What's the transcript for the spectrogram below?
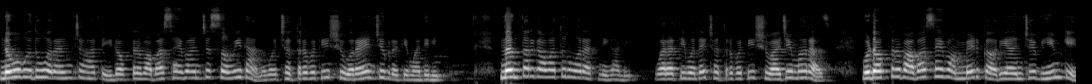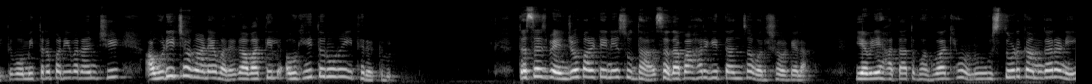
नववधूवरांच्या हाती डॉक्टर बाबासाहेबांचे संविधान व छत्रपती शिवरायांची प्रतिमा दिली. नंतर गावातून वरात निघाली. वरातीमध्ये छत्रपती शिवाजी महाराज व डॉक्टर बाबासाहेब आंबेडकर यांचे भीमगीत व मित्रपरिवारांची आवडीच्या गाण्यावर गावातील अवघी तरुण इथे रकली तसेच बेंजो पार्टीने सुद्धा सदाबहार गीतांचा वर्षाव केला. यावेळी हातात भगवा घेऊन ऊसतोड कामगारांनी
